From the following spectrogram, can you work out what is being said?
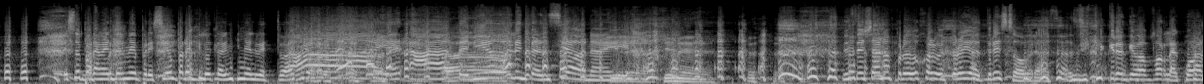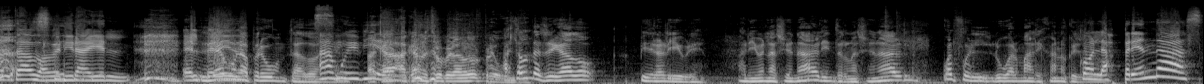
Eso es para meterme presión para que le termine el vestuario. ah, tenía doble intención ahí. Dice, ya nos produjo el vestuario de tres obras, así que creo que va por la cuarta, va a venir ahí el, el Le hago una pregunta, don. Ah, muy bien. Acá, acá nuestro operador pregunta. ¿Hasta dónde ha llegado Piedra Libre? a nivel nacional, internacional. ¿Cuál fue el lugar más lejano que Con las prendas,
